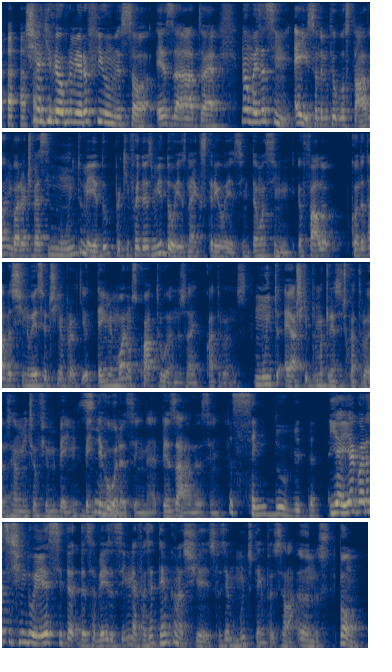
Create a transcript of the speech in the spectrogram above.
tinha que ver o primeiro filme só. Exato, é. Não, mas assim, é isso. Eu lembro que eu gostava, embora eu tivesse muito medo, porque foi 2002, né, que estreou esse. Então, assim, eu falo quando eu tava assistindo esse, eu tinha. Eu tenho memória uns 4 anos, vai. 4 anos. Muito. Eu acho que pra uma criança de 4 anos realmente é um filme bem, bem terror, assim, né? Pesado, assim. Sem dúvida. E aí, agora assistindo esse, dessa vez, assim, né? Fazia tempo que eu não assistia esse, fazia muito tempo, fazia, sei lá, anos. Bom,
